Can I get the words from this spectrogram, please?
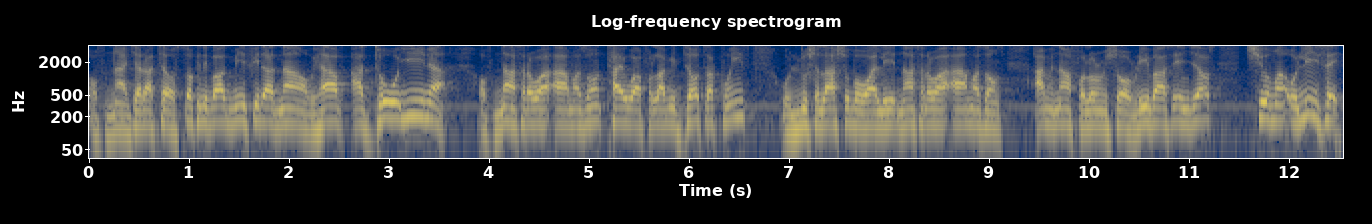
of Nigeria Tells. Talking about midfielder now, we have Adoyina of Nasarawa Amazon, Taiwa Falabi Delta Queens, Olushala Shobawale, Nasarawa Amazons, Amina Falorin Shaw Rivers Angels, Chioma Olise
